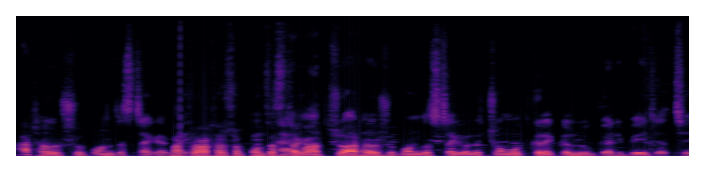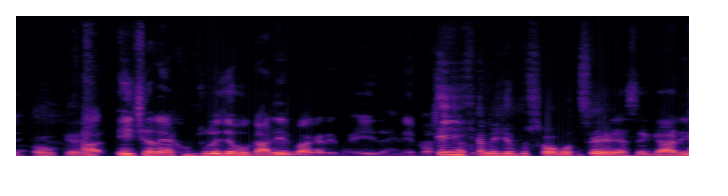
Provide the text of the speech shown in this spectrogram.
আঠারোশো পঞ্চাশ টাকা মাত্র 1850 হ্যাঁ, টাকা। মাত্র আঠারোশো পঞ্চাশ টাকা হলে চমৎকার একটা লুক গাড়ি পেয়ে যাচ্ছে। ওকে আর এছাড়া এখন চলে যাব গাড়ির বাগানে ভাই। এই দেখেন এই পাশে এইখানে কিন্তু সব হচ্ছে ঠিক আছে গাড়ির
